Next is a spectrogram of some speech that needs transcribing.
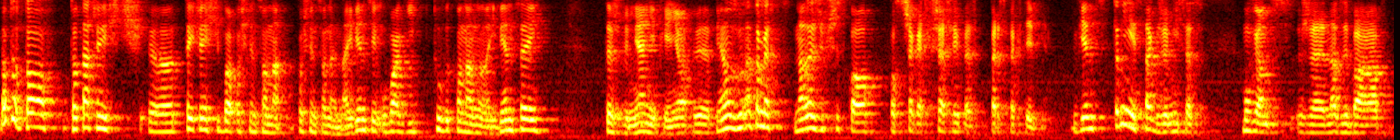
no to, to, to ta część, e, tej części była poświęcona, poświęcone najwięcej uwagi, tu wykonano najwięcej, też wymianie e, pieniądzu, natomiast należy wszystko postrzegać w szerszej perspektywie. Więc to nie jest tak, że Mises mówiąc, że nazywa,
